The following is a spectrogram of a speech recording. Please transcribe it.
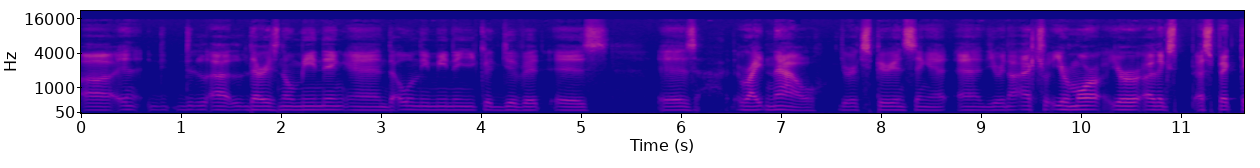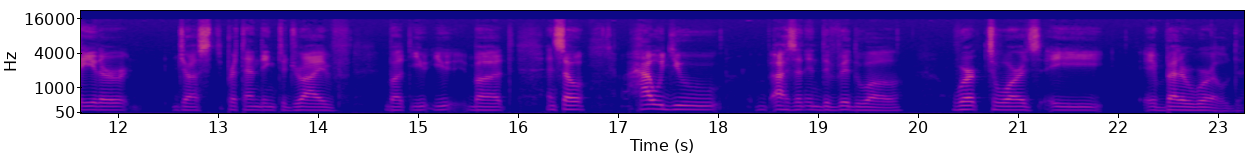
uh, in, uh, there is no meaning and the only meaning you could give it is is right now you're experiencing it and you're not actually you're more you're an ex- a spectator just pretending to drive but you you but and so how would you as an individual work towards a a better world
